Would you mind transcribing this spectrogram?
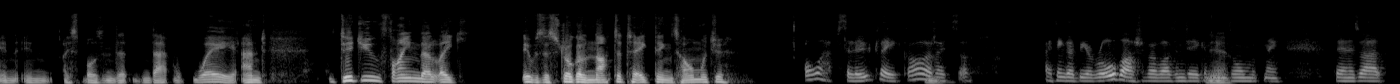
in, in I suppose, in, that in that way. And did you find that like it was a struggle not to take things home with you? oh absolutely god Mm. I'd, I think I'd be a robot if I wasn't taking Yeah. things home with me then as well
